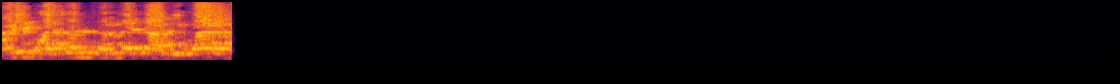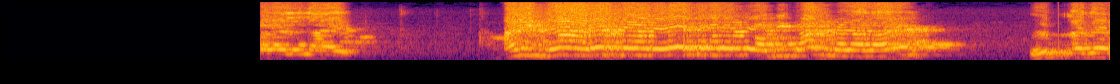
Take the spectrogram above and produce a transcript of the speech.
आणि भाषण करण्याचा अधिकार आहे आणि ज्या आरक्षणामुळे तुम्हाला तो अधिकार मिळाला आहे तोच अगर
